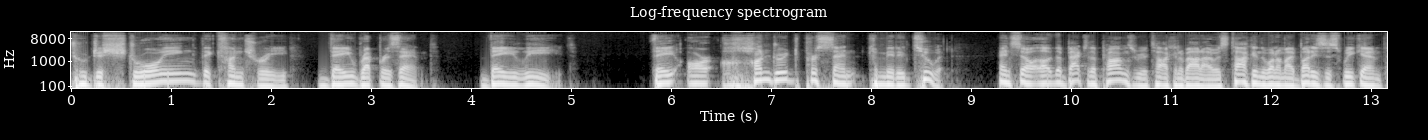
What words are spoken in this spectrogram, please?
to destroying the country they represent. They lead. They are a hundred percent committed to it. And so uh, the, back to the problems we were talking about. I was talking to one of my buddies this weekend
